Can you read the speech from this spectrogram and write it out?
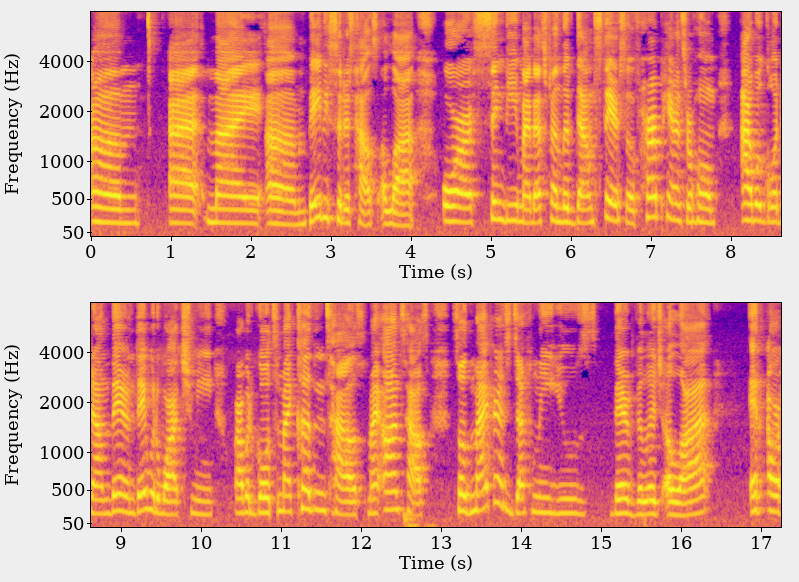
Um, at my um, babysitter's house a lot, or Cindy, my best friend, lived downstairs. So if her parents were home, I would go down there and they would watch me, or I would go to my cousin's house, my aunt's house. So my parents definitely use their village a lot. And or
